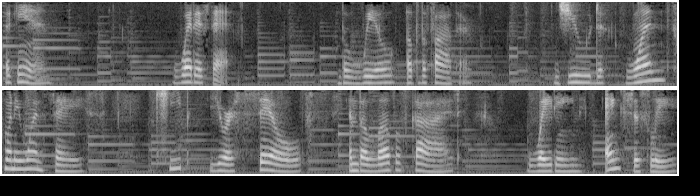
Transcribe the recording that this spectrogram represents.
Again, what is that? The will of the Father. Jude 121 says, Keep yourselves in the love of God waiting anxiously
